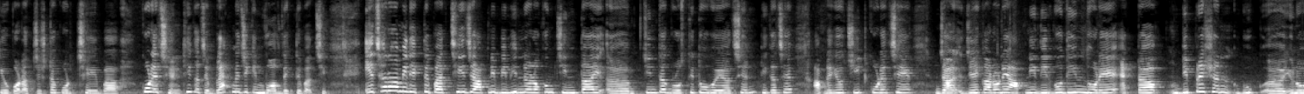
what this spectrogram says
কেউ করার চেষ্টা করছে বা করেছেন, ঠিক আছে? ব্ল্যাক ম্যাজিক ইনভলভ দেখতে পাচ্ছি। এছাড়া আমি দেখতে পাচ্ছি যে আপনি বিভিন্ন রকম চিন্তায় চিন্তাগ্রস্তিত হয়ে আছেন, ঠিক আছে? আপনাকেও চিট করেছে, যা, যে কারণে আপনি দীর্ঘদিন ধরে একটা ডিপ্রেশন ভুক ইউনো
